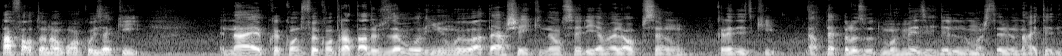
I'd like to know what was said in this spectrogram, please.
tá faltando alguma coisa aqui. Na época, quando foi contratado o José Mourinho, eu até achei que não seria a melhor opção. Acredito que, até pelos últimos meses dele no Manchester United,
